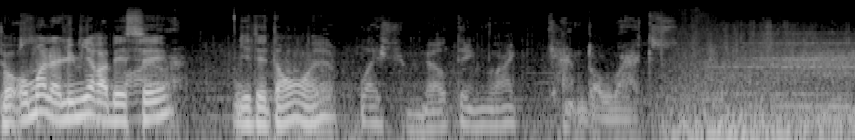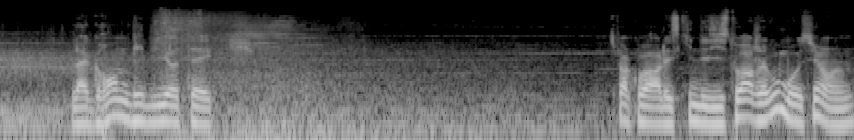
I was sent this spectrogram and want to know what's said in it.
Bon, au moins la lumière a baissé. Il était temps, ouais. La grande bibliothèque. J'espère qu'on va avoir les skins des histoires, j'avoue moi aussi. Hein.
